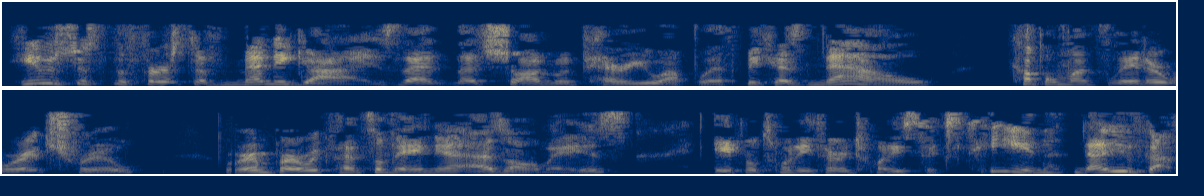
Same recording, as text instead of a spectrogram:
he was just the first of many guys that, that Sean would pair you up with because now, a couple months later, we're at True. We're in Berwick, Pennsylvania, as always. April 23rd, 2016, now you've got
